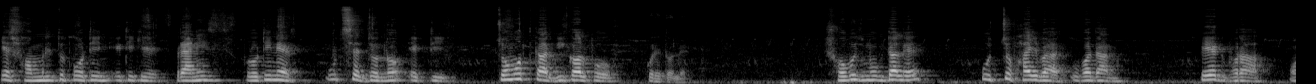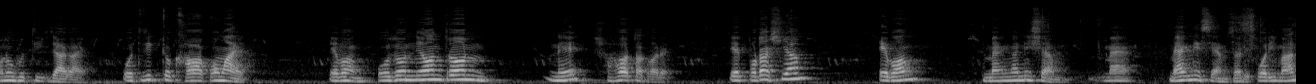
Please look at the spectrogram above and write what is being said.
এর সমৃদ্ধ প্রোটিন এটিকে প্রাণীজ প্রোটিনের উৎসের জন্য একটি চমৎকার বিকল্প করে তোলে। সবুজ মুগ ডালে উচ্চ ফাইবার উপাদান পেট ভরা অনুভূতি জাগায়, অতিরিক্ত খাওয়া কমায় এবং ওজন নিয়ন্ত্রণে সহায়তা করে। এর পটাশিয়াম এবং ম্যাঙ্গানিসিয়াম ম্যা- ম্যাগনেসিয়াম সরি পরিমাণ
